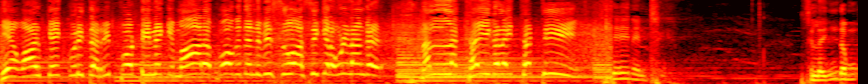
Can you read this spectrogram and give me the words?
என் வாழ்க்கை குறித்த ரிப்போர்ட் இன்னைக்கு மாற போகுதுன்னு விசுவாசிக்கிற உள்ளங்கள் நல்ல கைகளை தட்டி. என்று. சில இந்த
